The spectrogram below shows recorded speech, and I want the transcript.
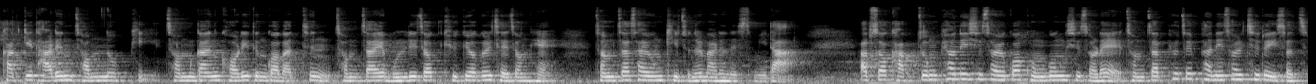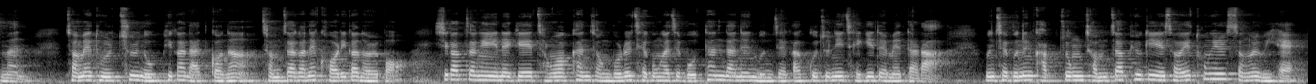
각기 다른 점 높이, 점간 거리 등과 같은 점자의 물리적 규격을 제정해 점자 사용 기준을 마련했습니다. 앞서 각종 편의시설과 공공시설에 점자 표지판이 설치돼 있었지만 점의 돌출 높이가 낮거나 점자 간의 거리가 넓어 시각장애인에게 정확한 정보를 제공하지 못한다는 문제가 꾸준히 제기됨에 따라 문체부는 각종 점자 표기에서의 통일성을 위해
